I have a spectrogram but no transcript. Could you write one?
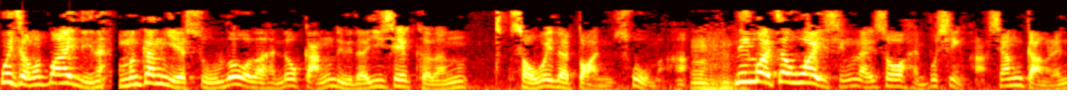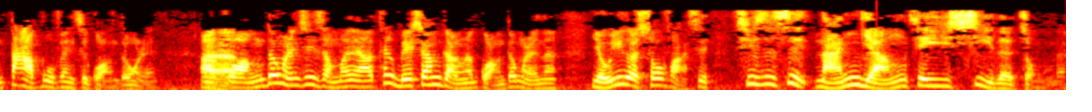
为什么不爱你呢？我们刚也数落了很多港女的一些可能所谓的短处嘛哈。嗯。另外，在外形来说，很不幸啊，香港人大部分是广东人，啊，广东人是什么呢？特别香港的广东人呢，有一个说法是，其实是南洋这一系的种的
